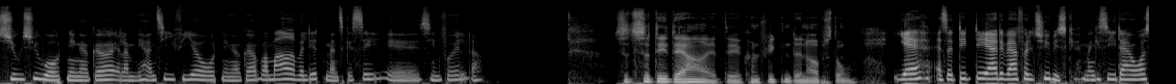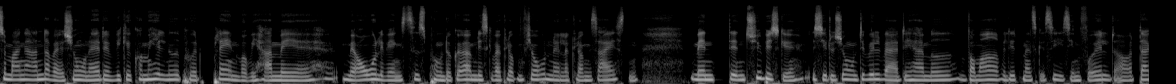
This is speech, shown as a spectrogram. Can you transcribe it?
7-7-ordning at gøre, eller om vi har en 10-4-ordning at gøre, hvor meget og hvor lidt man skal se øh, sine forældre. Så, så det er der, at øh, konflikten den opstår? Ja, altså det, det er det i hvert fald typisk. Man kan sige, at der er jo også mange andre variationer af det. Vi kan komme helt ned på et plan, hvor vi har med, med overleveringstidspunkt at gøre, om det skal være klokken 14 eller klokken 16. Men den typiske situation, det vil være det her med, hvor meget og hvor lidt man skal se sine forældre. Og der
